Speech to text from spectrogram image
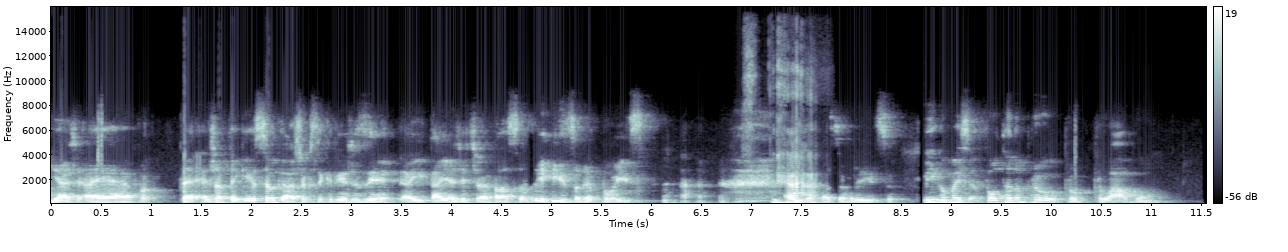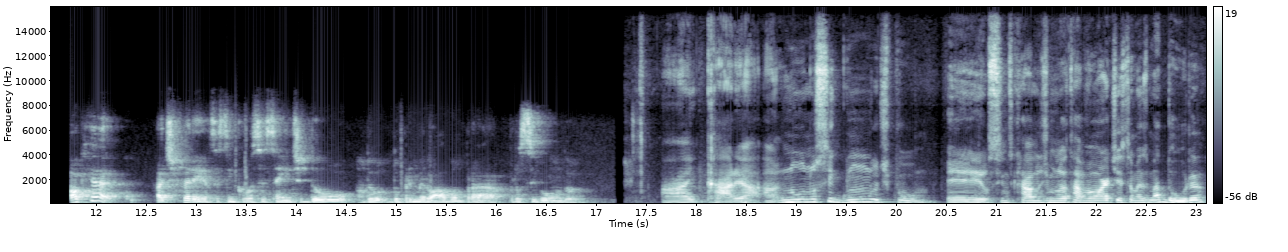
e a, é, já peguei o seu gancho que você queria dizer aí, tá? E a gente vai falar sobre isso depois. a gente vai falar sobre isso. Amigo, mas voltando pro, pro, pro álbum, qual que é a diferença, assim, que você sente do, do, do primeiro álbum para pro segundo? Ai, cara, a- no, no segundo, tipo, é, eu sinto que a Ludmilla tava uma artista mais madura.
